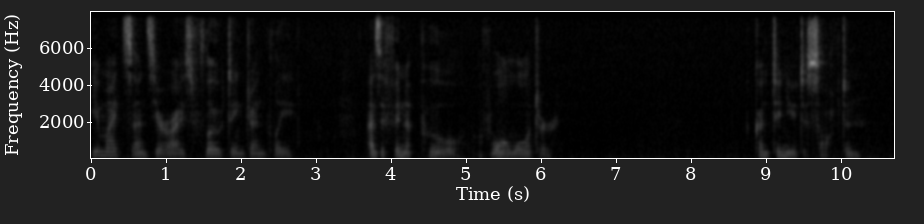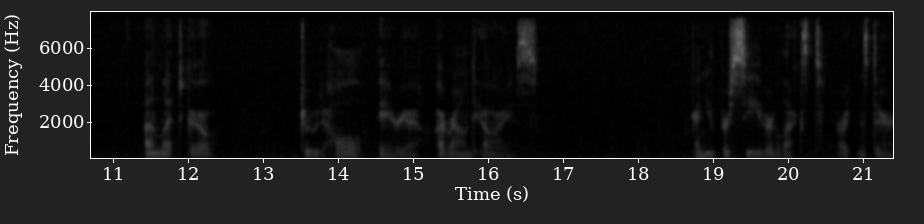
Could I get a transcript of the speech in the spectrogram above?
You might sense your eyes floating gently, as if in a pool of warm water. Continue to soften and let go through the whole area around the eyes. Can you perceive a relaxed brightness there?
